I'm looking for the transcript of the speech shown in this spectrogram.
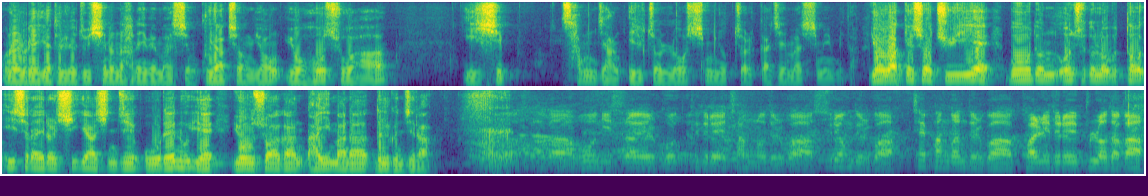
오늘 우리에게 들려주시는 하나님의 말씀 구약성경 여호수아 23장 1절로 16절까지의 말씀입니다. 여호와께서 주위의 모든 원수들로부터 이스라엘을 시게 하신 지 오랜 후에 여호수아가 나이 많아 늙은지라 사가 온 이스라엘 곧 그들의 장로들과 수령들과 재판관들과 관리들을 불러다가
